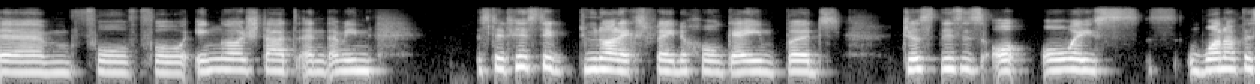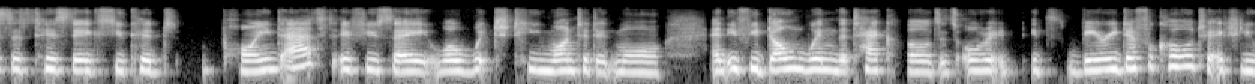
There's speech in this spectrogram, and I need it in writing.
um, for for Ingolstadt. And I mean, statistics do not explain the whole game, but just this is al- always one of the statistics you could point at if you say well which team wanted it more? And if you don't win the tackles it's already it's very difficult to actually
